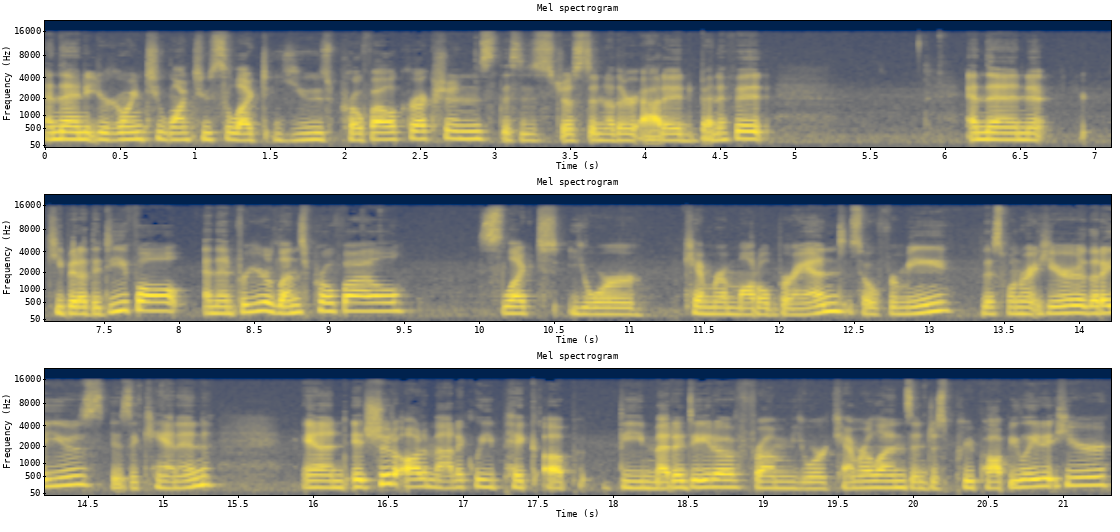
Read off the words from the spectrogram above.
And then you're going to want to select use profile corrections. This is just another added benefit. And then keep it at the default. And then for your lens profile, select your camera model brand. So for me, this one right here that I use is a Canon. And it should automatically pick up the metadata from your camera lens and just pre-populate it here.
